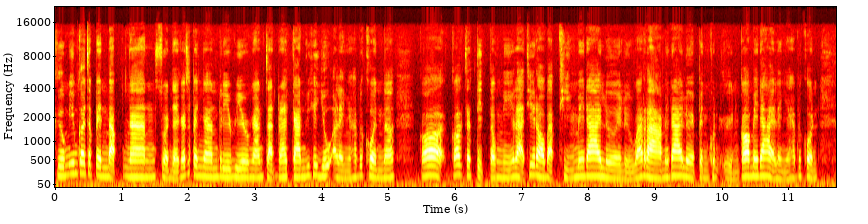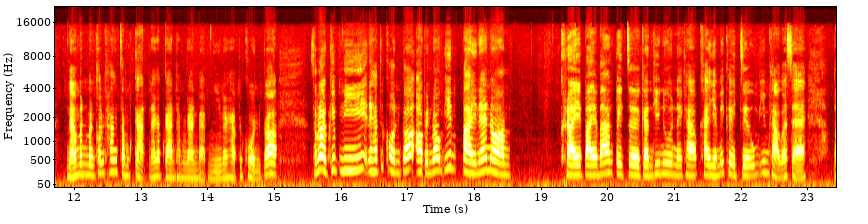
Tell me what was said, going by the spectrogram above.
คืออิ่มก็จะเป็นแบบงานส่วนใหญ่ก็จะเป็นงานรีวิว งานจัดรายการวิทยุอะไรอย่างเงี้ยครับทุกคนเนาะ ก็ก็จะติดตรงนี้แหละที่เราแบบทิ้งไม่ได้เลย หรือว่าราไม่ได้เลยเป็นคนอื่นก็ไม่ได้อะไรเงี้ยครับทุกคนนะมันมันค่อนข้างจำกัดนะกับการทำงานแบบนี้นะครับ ทุกคนก็สำหรับคลิปนี้นะครับ ทุกคนก็เอาเป็นว่าอิ่มไปแน่นอนใครไปบ้างไปเจอกันที่นู่นนะครับ ใครยังไม่เคยเจออุ้มอิ่มข่าวกระแสไป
